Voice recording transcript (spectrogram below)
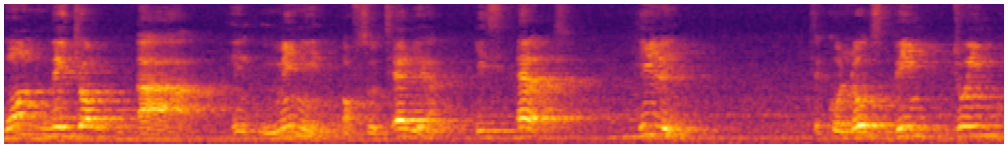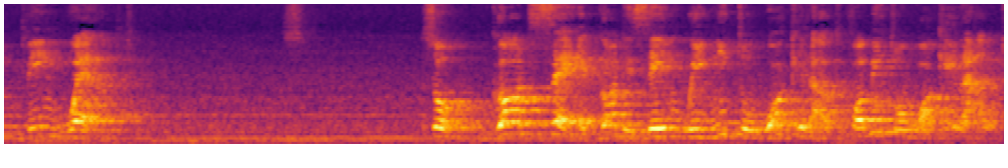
one major uh, meaning of soteria is health, healing. It connotes being doing being well. So God said, God is saying we need to work it out. For me to work it out,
